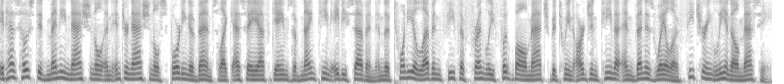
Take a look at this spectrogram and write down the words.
It has hosted many national and international sporting events like SAF Games of 1987 and the 2011 FIFA friendly football match between Argentina and Venezuela featuring Lionel Messi.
